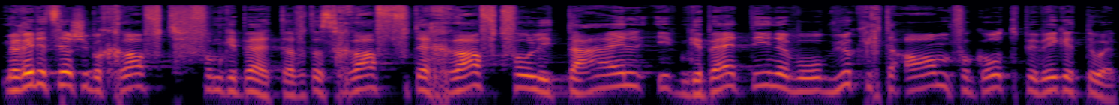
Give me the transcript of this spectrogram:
Wir reden zuerst über Kraft vom Gebet, einfach das Kraft, der kraftvolle Teil im Gebet inne, wo wirklich der Arm von Gott bewegen tut.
